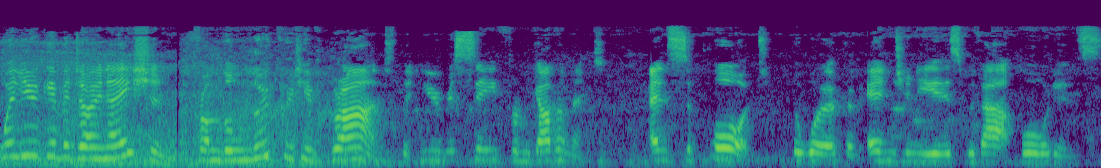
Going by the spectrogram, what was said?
will you give a donation from the lucrative grant that you receive from government and support the work of Engineers Without Borders,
